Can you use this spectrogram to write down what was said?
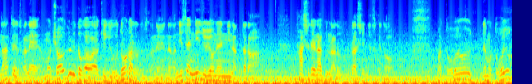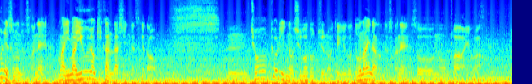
なんていうんですかね、もう長距離とかは結局どうなるんですかね、なんか2024年になったら走れなくなるらしいんですけど、まあ、どうでもどういうふうにするんですかね、まあ、今、猶予期間らしいんですけど、うん、長距離の仕事っていうのは結局どないなるんですかね、その場合は。う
